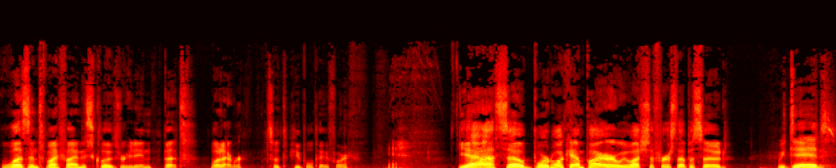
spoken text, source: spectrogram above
Wasn't my finest clothes reading, but whatever. It's what the people pay for. Yeah. Yeah, so Boardwalk Empire, we watched the first episode. We did.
